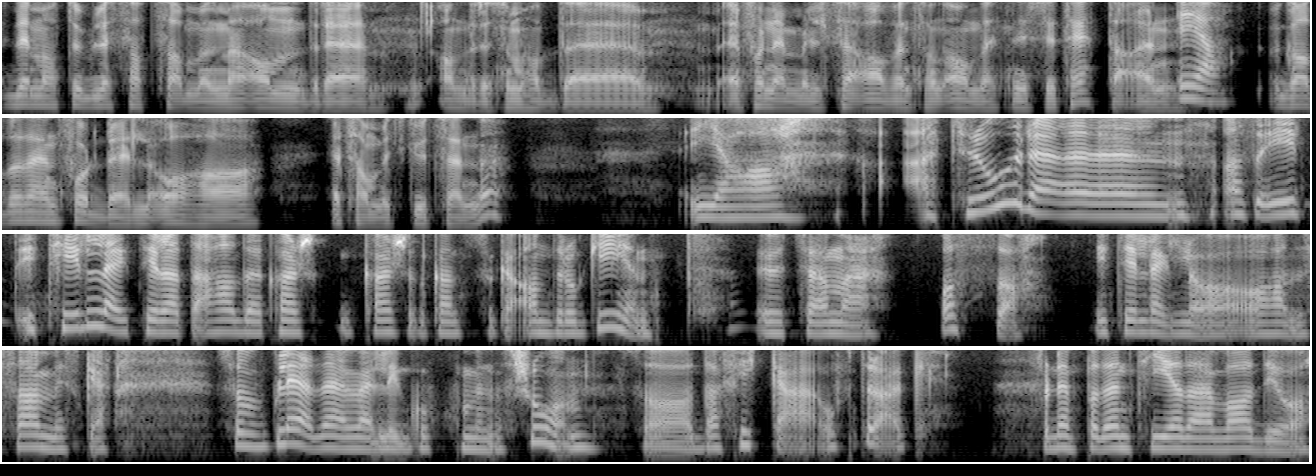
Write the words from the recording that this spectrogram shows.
det med at du ble satt sammen med andre, andre som hadde en fornemmelse av en sånn annen etnisitet, da, en, Ja. ga det deg en fordel å ha et samisk utseende? Ja, jeg tror eh, Altså i, i tillegg til at jeg hadde kanskje, kanskje et ganske androgynt utseende også, i tillegg til å, å ha det samiske, så ble det en veldig god kombinasjon. Så da fikk jeg oppdrag. For den, på den tida der var det jo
